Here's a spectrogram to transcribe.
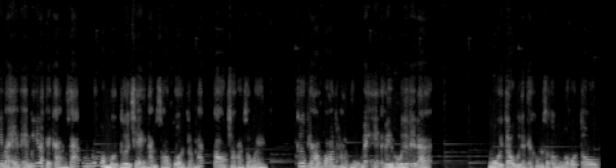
Nhưng mà em em nghĩ là cái cảm giác lúc mà một đứa trẻ năm sáu tuổi kiểu mắt to tròn, xong rồi cứ véo von hỏi bố mẹ tại vì hồi đấy là ngồi tàu thì sẽ không giống ngồi ô tô.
